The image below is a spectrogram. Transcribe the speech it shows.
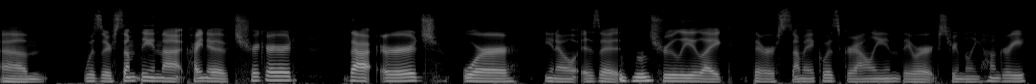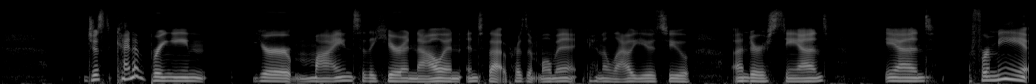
Um, was there something that kind of triggered that urge? Or, you know, is it mm-hmm. truly like their stomach was growling? They were extremely hungry? Just kind of bringing your mind to the here and now and into that present moment can allow you to understand. And for me,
